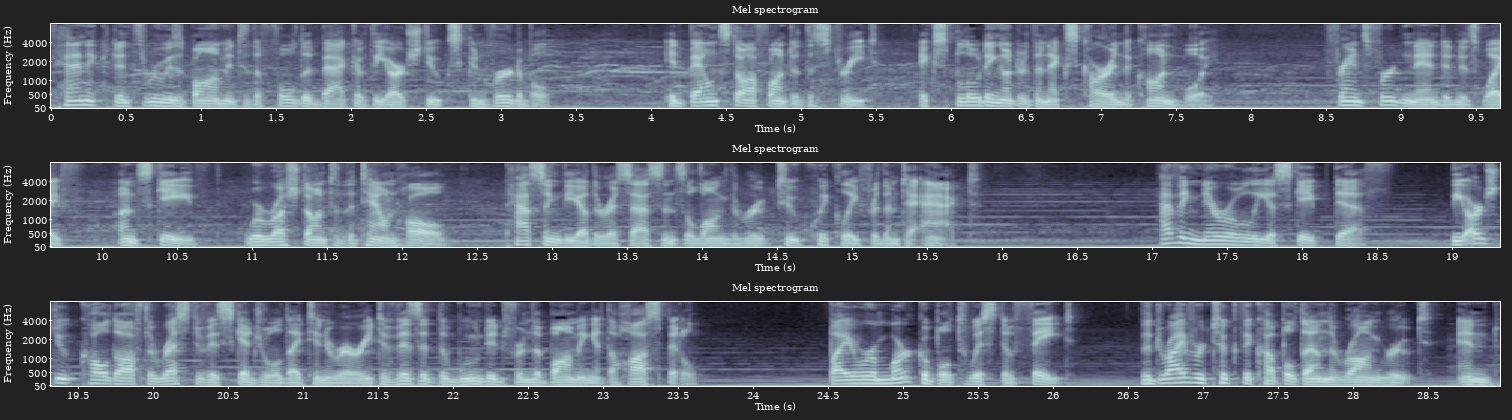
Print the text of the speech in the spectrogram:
panicked and threw his bomb into the folded back of the Archduke's convertible. It bounced off onto the street, exploding under the next car in the convoy. Franz Ferdinand and his wife, unscathed, were rushed onto the town hall, passing the other assassins along the route too quickly for them to act. Having narrowly escaped death, the Archduke called off the rest of his scheduled itinerary to visit the wounded from the bombing at the hospital. By a remarkable twist of fate, The driver took the couple down the wrong route, and,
